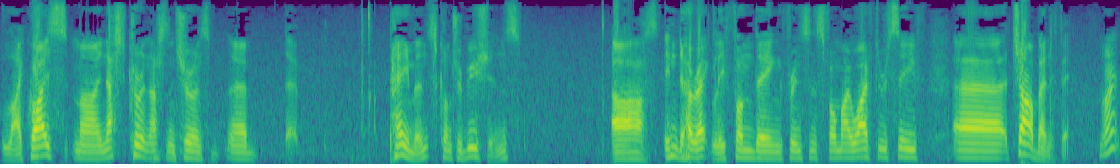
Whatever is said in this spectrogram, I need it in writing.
likewise, my nas- current national insurance uh, uh, payments, contributions, are indirectly funding, for instance, for my wife to receive uh, child benefit. Right?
